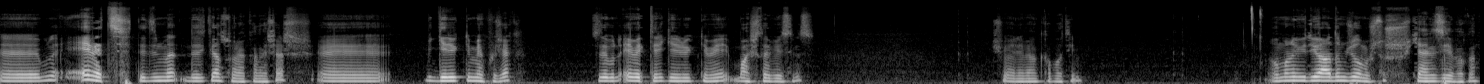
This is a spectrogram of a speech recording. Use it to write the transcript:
Ee, bunu evet dedim dedikten sonra arkadaşlar ee, bir geri yükleme yapacak. Siz de bunu evet deyip geri yüklemeye başlayabilirsiniz. Şöyle ben kapatayım. Umarım video yardımcı olmuştur. Kendinize iyi bakın.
